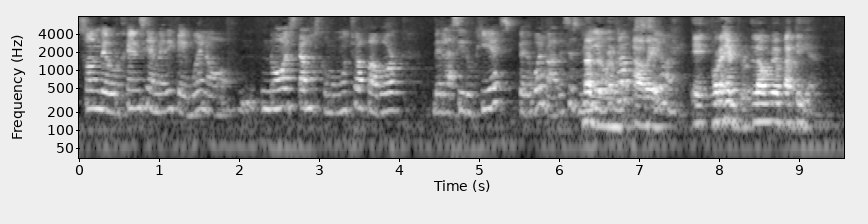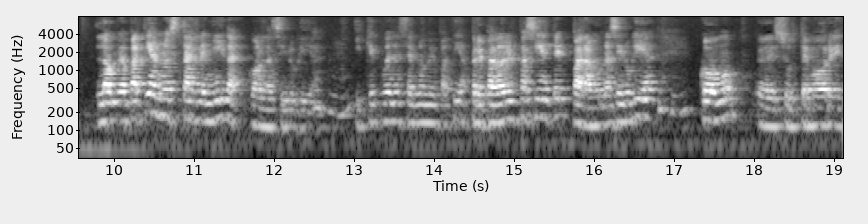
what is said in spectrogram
son de urgencia médica y bueno, no estamos como mucho a favor de las cirugías, pero bueno, a veces no, No, hay no, otra no. A ver, opción. eh, por ejemplo, la homeopatía. La homeopatía no está reñida con la cirugía. ¿Y qué puede hacer la homeopatía? Preparar al paciente para una cirugía como eh, sus temores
